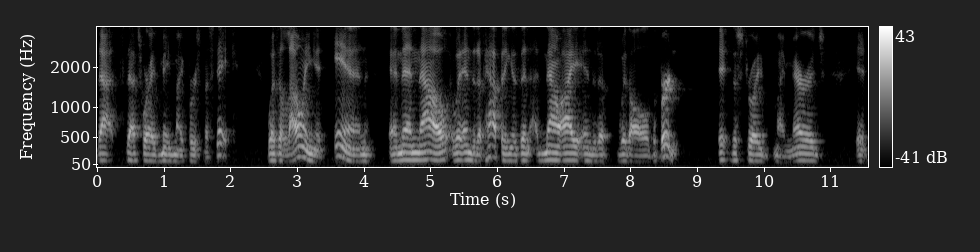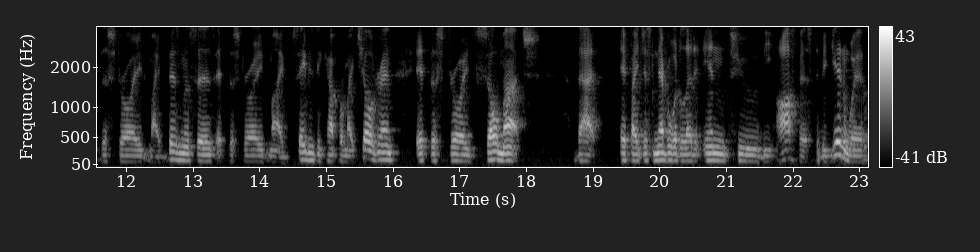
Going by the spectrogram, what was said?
That that's where I made my first mistake was allowing it in. And then now what ended up happening is then now I ended up with all the burden. It destroyed my marriage it destroyed my businesses. It destroyed my savings account for my children. It destroyed so much that if I just never would have let it into the office to begin with,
